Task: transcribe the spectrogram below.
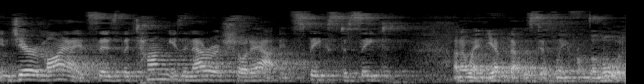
In Jeremiah, it says, The tongue is an arrow shot out, it speaks deceit. And I went, yep, that was definitely from the Lord.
